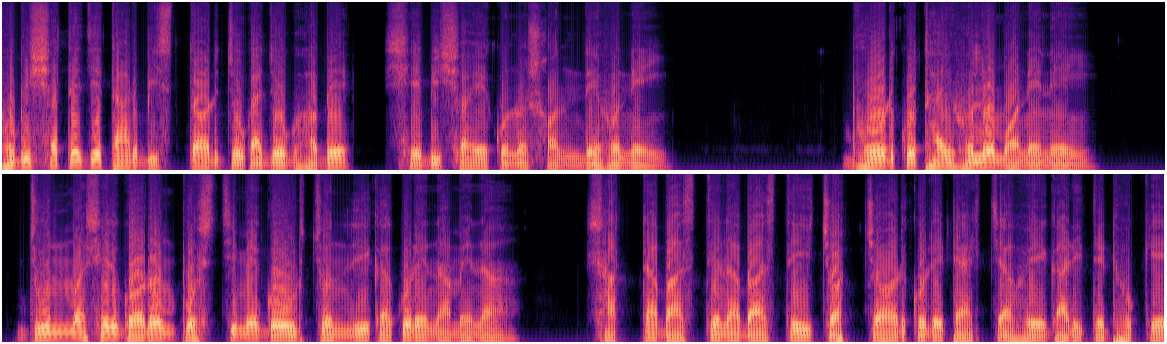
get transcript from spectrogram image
ভবিষ্যতে যে তার বিস্তর যোগাযোগ হবে, সে বিষয়ে কোনো সন্দেহ নেই। ভোর কোথায় হলো মনে নেই। জুন মাসের গরম পশ্চিমে গৌরচন্দ্রিকা করে নামে না। সাতটা বাজতে না বাজতেই চচ্চর করে ট্যারচা হয়ে গাড়িতে ঢোকে,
